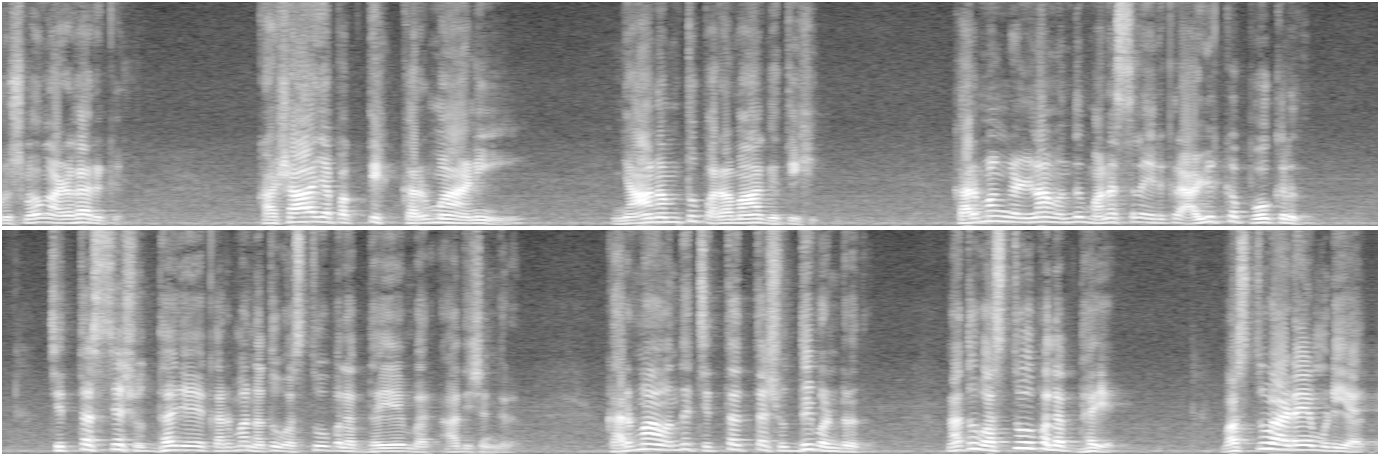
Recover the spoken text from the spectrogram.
ஒரு ஸ்லோகம் அழகாக இருக்குது கஷாய பக்தி கர்மாணி ஞானம் து பரமாகதி கர்மங்கள்லாம் வந்து மனசில் இருக்கிற அழுக்க போக்குறது. சித்தசிய சுத்தையே கர்ம நது வஸ்து உபலப்தையேம்பர் ஆதிசங்கர் கர்மா வந்து சித்தத்தை சுத்தி பண்ணுறது நது வஸ்து உபலப்தையே வஸ்துவை அடைய முடியாது.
